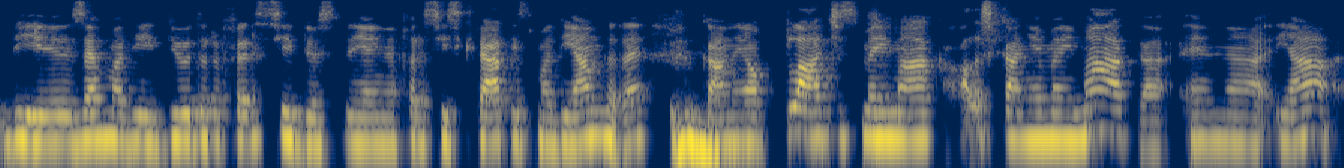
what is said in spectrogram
die, zeg maar, die duurdere versie, dus die ene versie is gratis, maar die andere mm. kan je ook plaatjes meemaken, alles kan je meemaken. En uh, ja,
